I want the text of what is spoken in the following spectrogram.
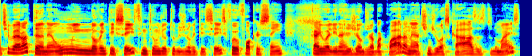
tiveram a TAM, né? Um em 96, 31 de outubro de 96, que foi o Fokker 100, que caiu ali na região do Jabaquara, né? Atingiu as casas e tudo mais.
